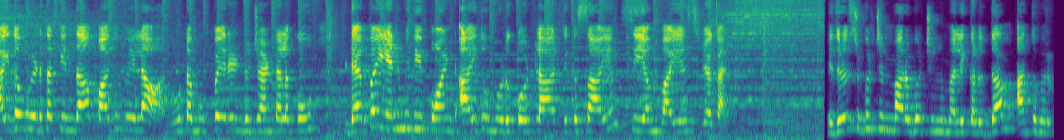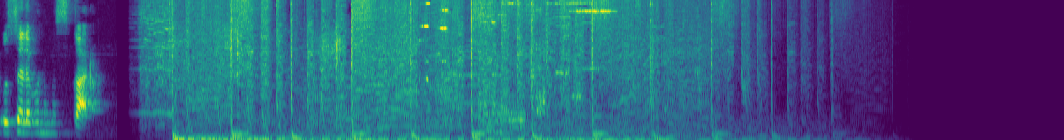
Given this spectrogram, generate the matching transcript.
ఐదో విడత కింద పదివేల నూట ముప్పై రెండు జంటలకు డెబ్బై ఎనిమిది పాయింట్ ఐదు మూడు కోట్ల ఆర్థిక సాయం సీఎం వైఎస్ జగన్. ఎదురు బులెటిన్ మరో బులెటిన్లో మళ్ళీ కలుద్దాం. అంతవరకు సెలవు నమస్కారం.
